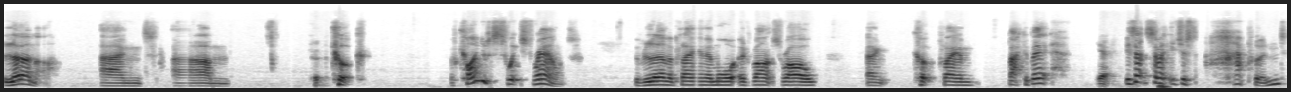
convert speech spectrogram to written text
Lerma and um, Cook have kind of switched round, with Lerma playing a more advanced role and Cook playing back a bit. Yeah. Is that something that just happened,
